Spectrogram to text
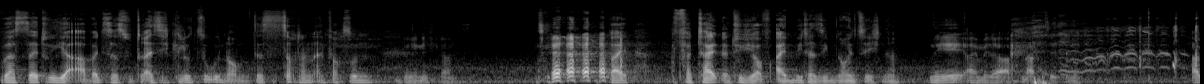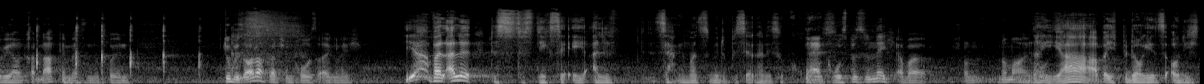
du hast, seit du hier arbeitest, hast du 30 Kilo zugenommen. Das ist doch dann einfach so ein. Nee, nicht ganz. bei, verteilt natürlich auf 1,97 Meter, ne? Nee, 1,88 Meter. Habe ich auch gerade nachgemessen vorhin. Du bist auch noch ganz schön groß eigentlich. Ja, weil alle. Das ist das nächste, ey, alle sagen mal zu mir, du bist ja gar nicht so groß. Ja, groß bist du nicht, aber schon normal. groß. Naja, aber ich bin doch jetzt auch nicht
